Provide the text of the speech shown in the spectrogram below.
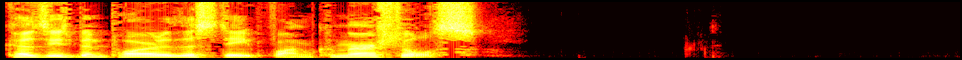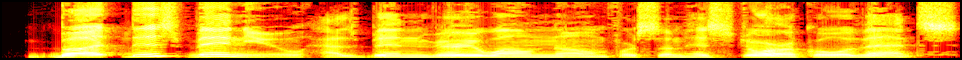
because he's been part of the State Farm commercials. But this venue has been very well known for some historical events.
